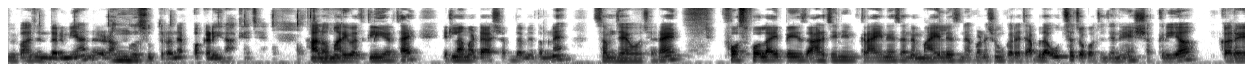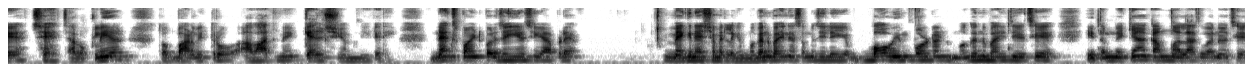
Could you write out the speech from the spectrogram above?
વિભાજન દરમિયાન રંગસૂત્રને પકડી રાખે છે. હાલો, મારી વાત ક્લિયર થાય? એટલા માટે આ શબ્દ મેં તમને સમજાવ્યો છે રાઈટ ફોસ્ફોલાઇપેઝ, આર્જિનિન ક્રાઇનેઝ અને માઇલેઝને પણ શું કરે છે? આ બધા ઉત્સેચકો છે જેને સક્રિય કરે છે. ચાલો ક્લિયર તો બાળ મિત્રો આ વાત મેં કેલ્શિયમની કરી. નેક્સ્ટ પોઈન્ટ પર જઈએ છીએ આપણે. મેગ્નેશિયમ એટલે કે મગનભાઈને સમજી લઈએ. બહુ ઇમ્પોર્ટન્ટ મગનભાઈ જે છે એ તમને ક્યાં કામમાં લાગવાના છે?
